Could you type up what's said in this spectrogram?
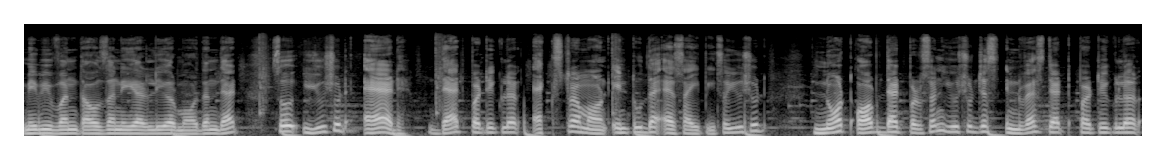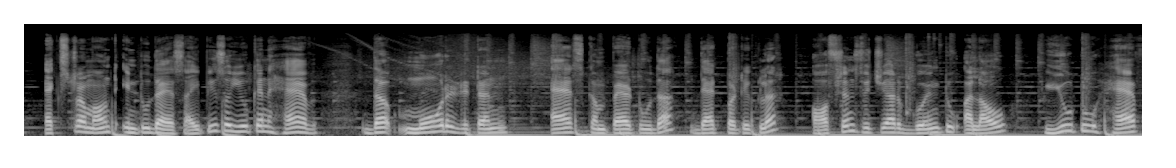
maybe 1000 yearly or more than that. So you should add that particular extra amount into the SIP so you should not opt that person you should just invest that particular extra amount into the SIP so you can have the more return as compared to the that particular options which are going to allow you to have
